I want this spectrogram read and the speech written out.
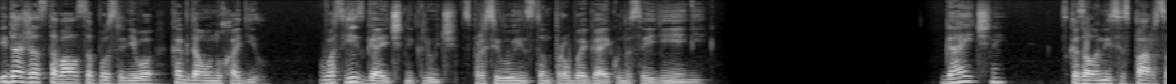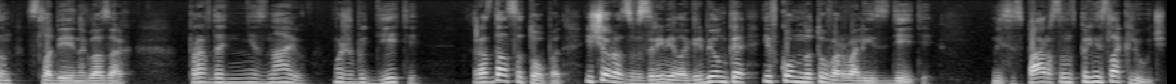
и даже оставался после него, когда он уходил. «У вас есть гаечный ключ?» – спросил Уинстон, пробуя гайку на соединении. «Гаечный?» – сказала миссис Парсон, слабее на глазах. «Правда, не знаю. Может быть, дети?» Раздался топот. Еще раз взревела гребенка, и в комнату ворвались дети – Миссис Парсонс принесла ключ.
